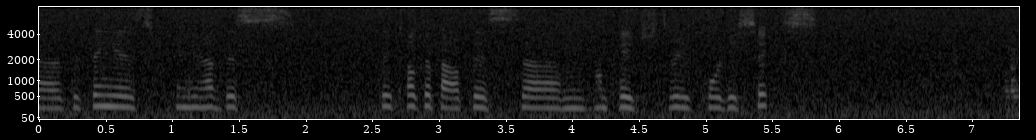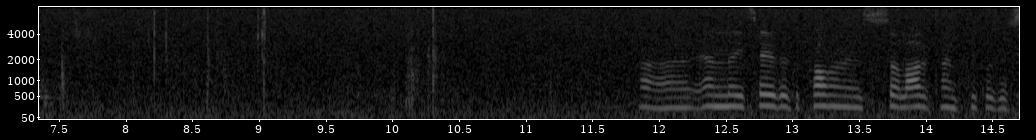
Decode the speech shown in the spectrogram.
uh, the thing is, when you have this, they talk about this um, on page 346. Uh, and they say that the problem is a lot of times people just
